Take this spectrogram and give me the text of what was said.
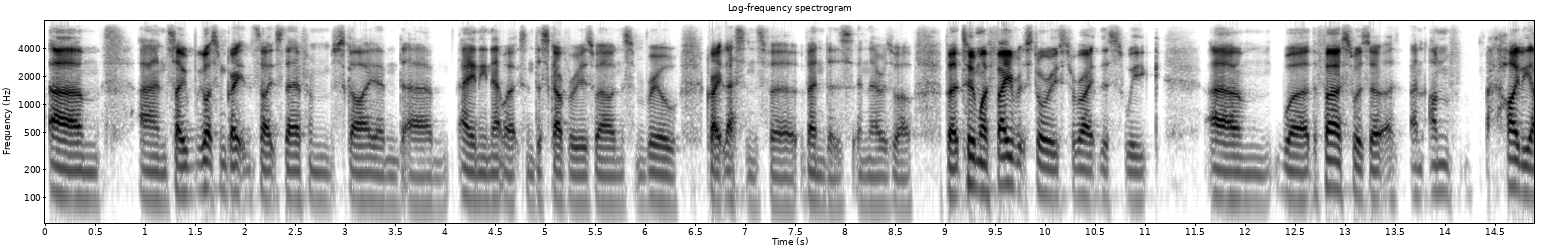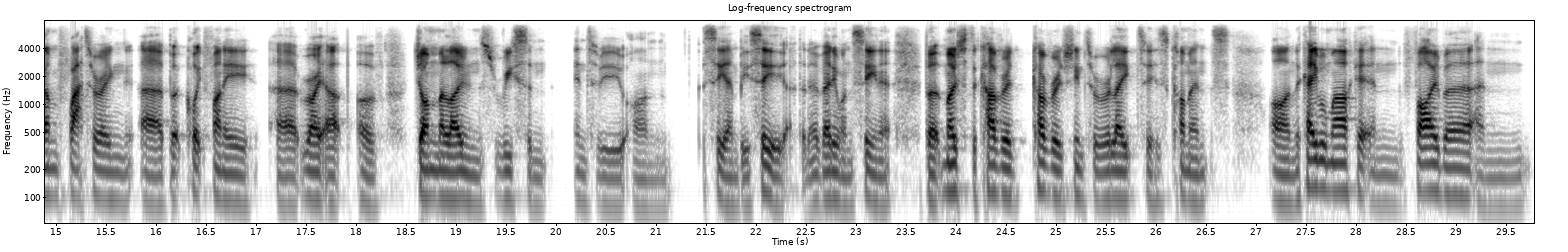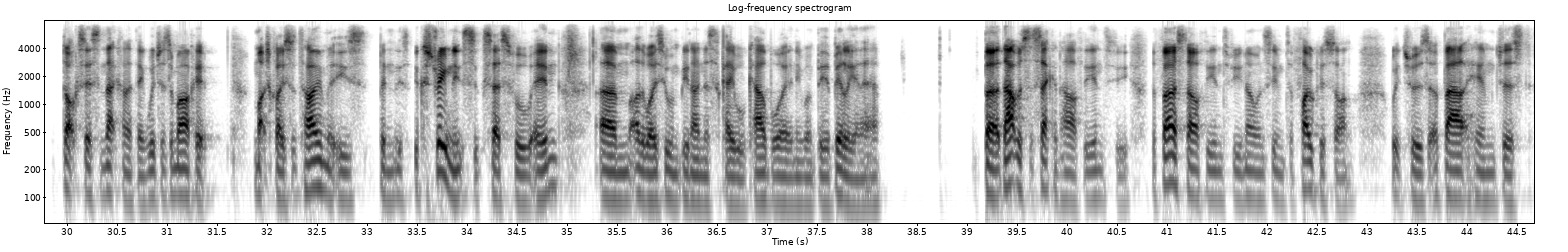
Um, and so we got some great insights there from Sky and um, A&E Networks and Discovery as well, and some real great lessons for vendors in there as well. But two of my favourite stories to write this week um, were the first was a, an un, highly unflattering uh, but quite funny uh, write up of John Malone's recent interview on CNBC. I don't know if anyone's seen it, but most of the coverage coverage seemed to relate to his comments on the cable market and fiber and DOCSIS and that kind of thing, which is a market much closer to home that he's been extremely successful in. Um, otherwise, he wouldn't be known as the cable cowboy and he wouldn't be a billionaire. But that was the second half of the interview. The first half of the interview, no one seemed to focus on, which was about him just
